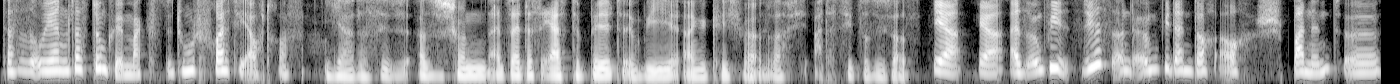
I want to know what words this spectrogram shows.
Das ist Orient und das Dunkel, Max. Du freust dich auch drauf. Ja, das sieht also schon, seit das erste Bild irgendwie angekündigt war, dachte ich, ach, das sieht so süß aus. Ja, ja, also irgendwie süß und irgendwie dann doch auch spannend. Äh.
